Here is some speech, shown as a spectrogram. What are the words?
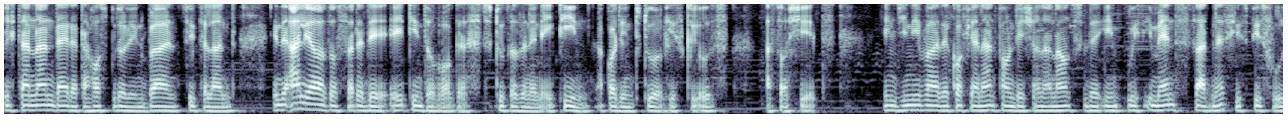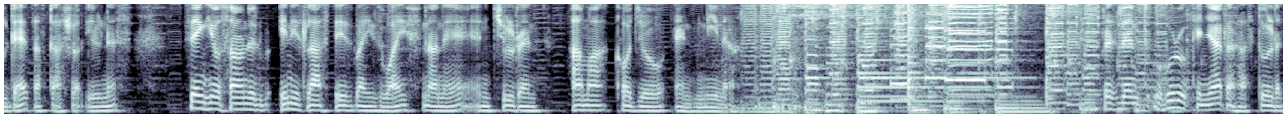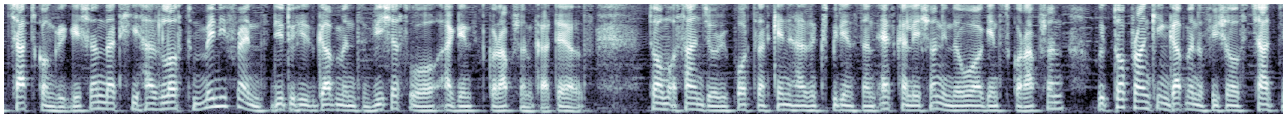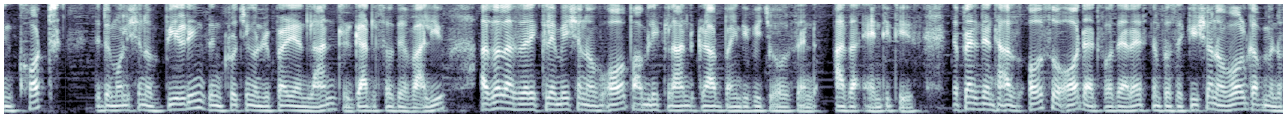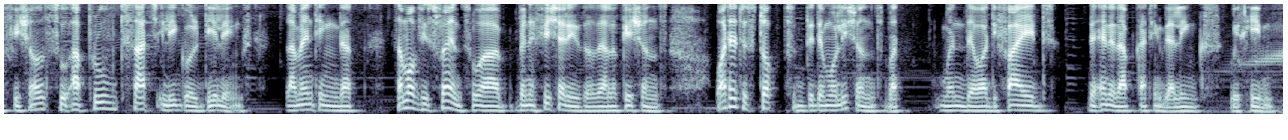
Mr. Annan died at a hospital in Bern, Switzerland, in the early hours of Saturday, 18th of August 2018, according to two of his close associates. In Geneva, the Kofi Annan Foundation announced the, with immense sadness his peaceful death after a short illness, saying he was surrounded in his last days by his wife, Nane, and children, Ama, Kojo, and Nina. President Uhuru Kenyatta has told a church congregation that he has lost many friends due to his government's vicious war against corruption cartels. Tom Osanjo reports that Kenya has experienced an escalation in the war against corruption, with top ranking government officials charged in court, the demolition of buildings encroaching on riparian land, regardless of their value, as well as the reclamation of all public land grabbed by individuals and other entities. The president has also ordered for the arrest and prosecution of all government officials who approved such illegal dealings, lamenting that some of his friends who are beneficiaries of the allocations wanted to stop the demolitions, but when they were defied they ended up cutting their links with him.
